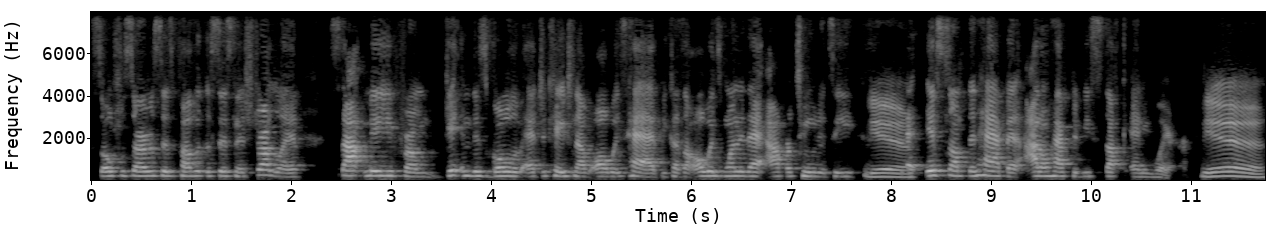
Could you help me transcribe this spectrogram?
social services, public assistance, struggling, stop me from getting this goal of education I've always had because I always wanted that opportunity. Yeah. If something happened, I don't have to be stuck anywhere. Yeah.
